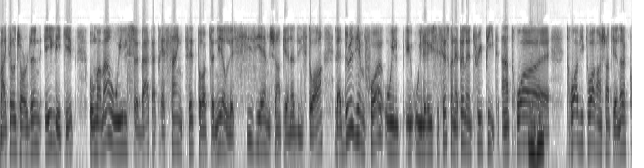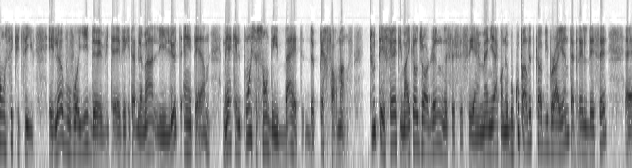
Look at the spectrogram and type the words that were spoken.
Michael Jordan et l'équipe au moment où ils se battent après cinq titres pour obtenir le sixième championnat de l'histoire. La deuxième fois où ils, où ils réussissaient ce qu'on appelle un three-peat, hein, trois, mhm. euh, trois victoires en championnat consécutives. Et là, vous voyez de, véritablement les luttes internes, mais à quel point ce sont des bêtes de performance tout est fait. Puis Michael Jordan, c'est un maniaque. On a beaucoup parlé de Kobe Bryant après le décès. Euh,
